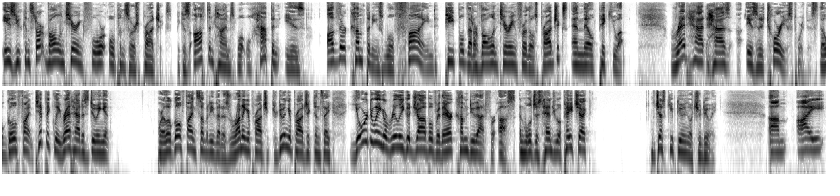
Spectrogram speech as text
is you can start volunteering for open source projects because oftentimes what will happen is other companies will find people that are volunteering for those projects and they'll pick you up. Red Hat has is notorious for this. They'll go find typically Red Hat is doing it where they'll go find somebody that is running a project or doing a project and say, "You're doing a really good job over there. Come do that for us, and we'll just hand you a paycheck. Just keep doing what you're doing." Um, I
